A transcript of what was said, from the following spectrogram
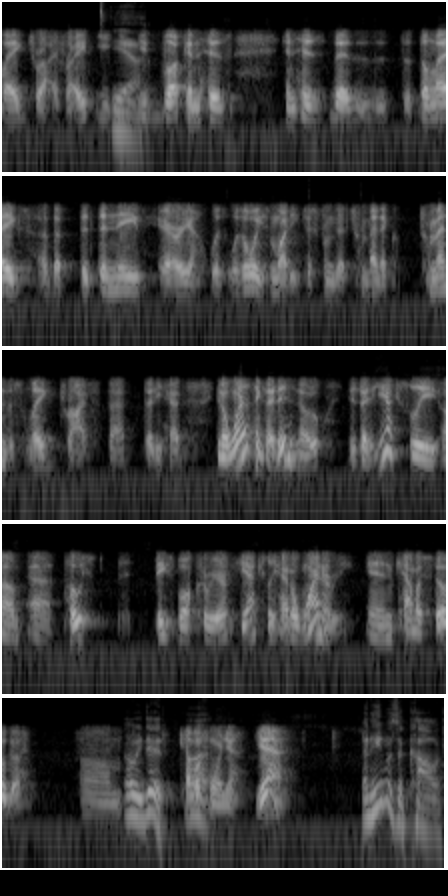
leg drive, right? You, Yeah. You'd look in his in his the the, the legs, uh, the, the the knee area was was always muddy just from the tremendous tremendous leg drive that that he had. You know, one of the things I didn't know is that he actually um, uh, post baseball career, he actually had a winery in Calistoga, um, oh, he did. California. Yeah. Uh, and he was a college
